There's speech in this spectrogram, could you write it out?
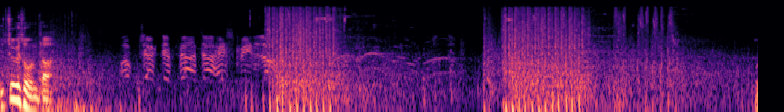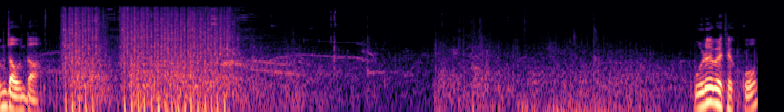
이쪽에서 온다. 온다, 온다. 오레벨 됐고.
